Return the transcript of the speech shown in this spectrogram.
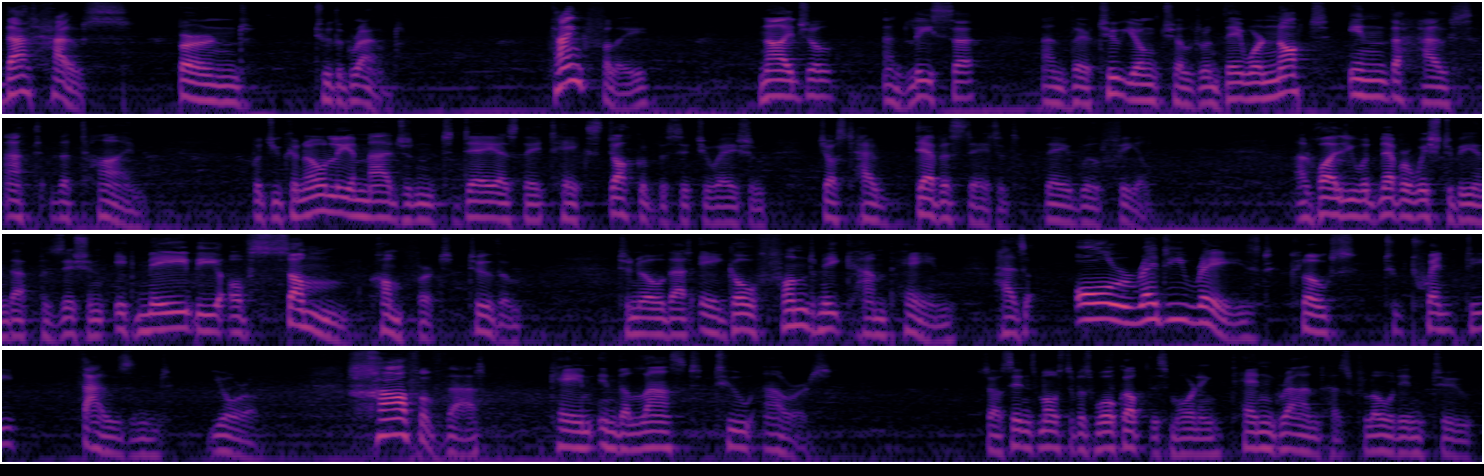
that house burned to the ground. Thankfully, Nigel and Lisa and their two young children, they were not in the house at the time. But you can only imagine today, as they take stock of the situation, just how devastated they will feel. And while you would never wish to be in that position, it may be of some comfort to them to know that a GoFundMe campaign has already raised close to 20,000 euro. Half of that came in the last two hours. So, since most of us woke up this morning, 10 grand has flowed into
